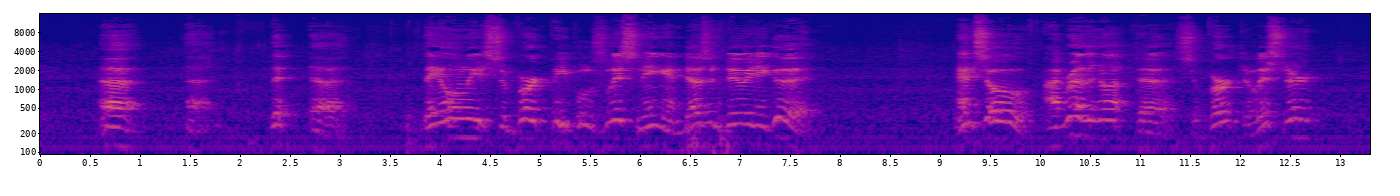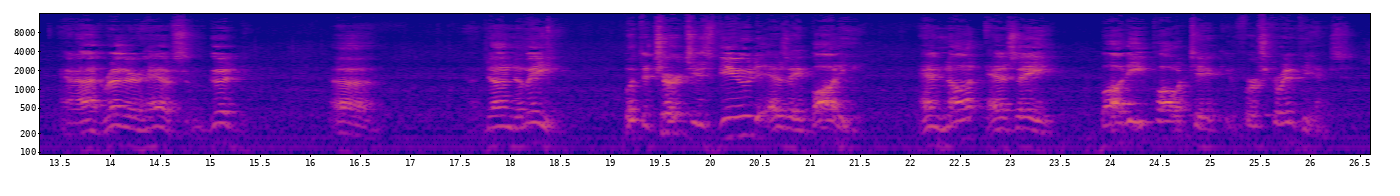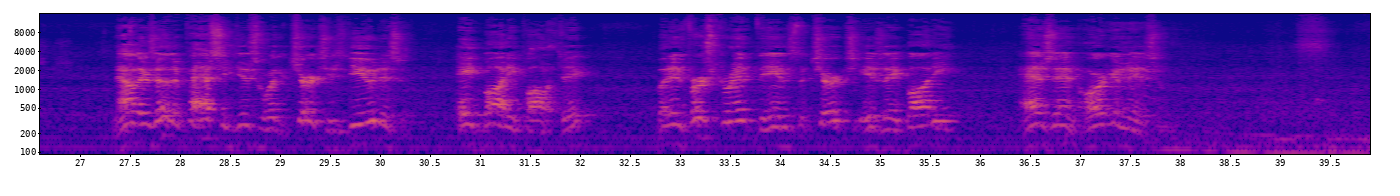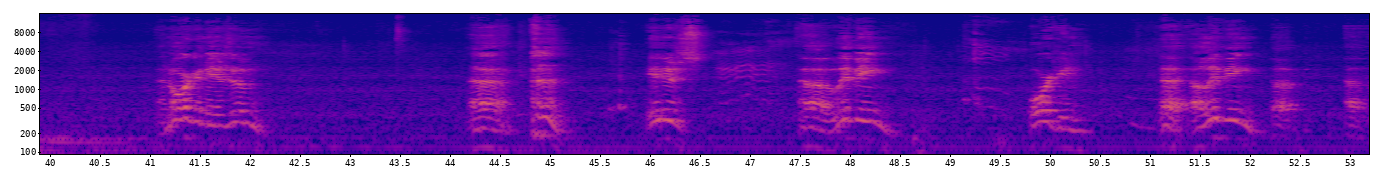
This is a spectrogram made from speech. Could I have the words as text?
uh, uh that uh, they only subvert people's listening and doesn't do any good. And so I'd rather not uh, subvert the listener, and I'd rather have some good uh, done to me. But the church is viewed as a body and not as a body politic in 1 Corinthians. Now, there's other passages where the church is viewed as a body politic, but in 1 Corinthians, the church is a body as an organism. An organism uh, is a living organ, uh, a living uh, uh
